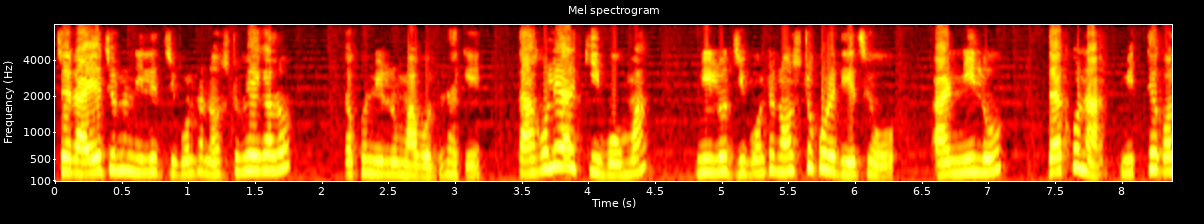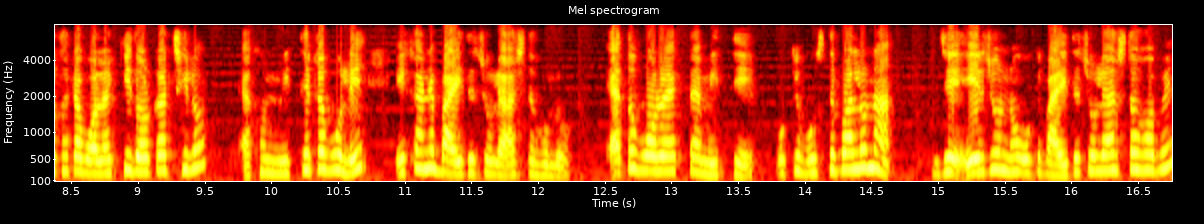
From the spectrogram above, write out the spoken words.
যে রায়ের জন্য নীলের জীবনটা নষ্ট হয়ে গেল? তখন নীলুর মা বলতে থাকে, তাহলে আর কি বৌমা? নীলুর জীবনটা নষ্ট করে দিয়েছে ও। আর নীলু, দেখো না, মিথ্যে কথাটা বলার কি দরকার ছিল? এখন মিথ্যেটা বলে এখানে বাড়িতে চলে আসতে হলো। এত বড় একটা মিথ্যে, ওকে বুঝতে পারল না যে এর জন্য ওকে বাড়িতে চলে আসতে হবে?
